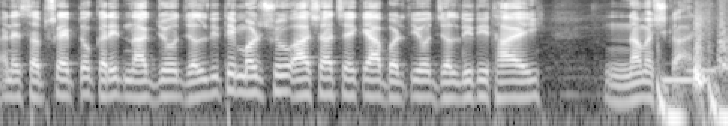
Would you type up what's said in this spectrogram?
અને સબસ્ક્રાઈબ તો કરી જ નાખજો. જલ્દીથી મળશું. આશા છે કે આ ભરતીઓ જલ્દીથી થાય. નમસ્કાર.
